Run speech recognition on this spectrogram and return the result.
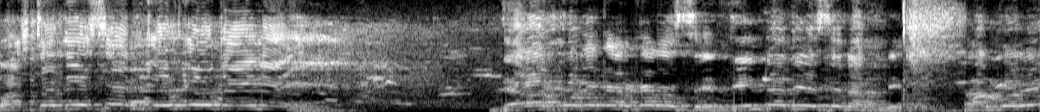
পাঁচটা দিয়েছেন কেউ কেউ দেয় নাই। দেওয়ার পরে কার কার আছে? তিনটা দিয়েছেন আপনি। তারপরে?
